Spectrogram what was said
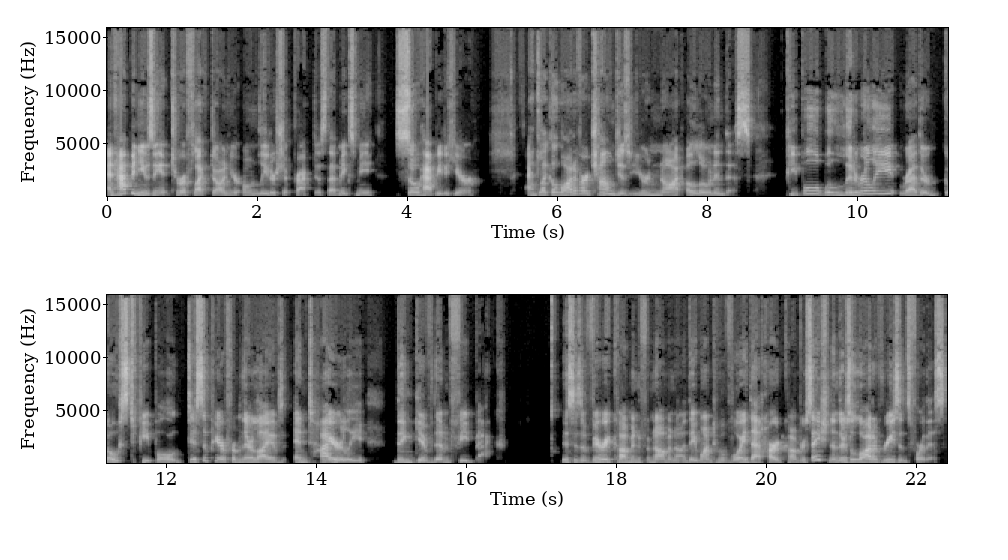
and have been using it to reflect on your own leadership practice. That makes me so happy to hear. And like a lot of our challenges, you're not alone in this. People will literally rather ghost people, disappear from their lives entirely, than give them feedback. This is a very common phenomenon. They want to avoid that hard conversation. And there's a lot of reasons for this.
